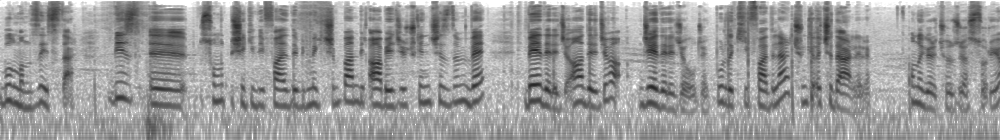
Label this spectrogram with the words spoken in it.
bulmanızı ister. Biz e, somut bir şekilde ifade edebilmek için ben bir ABC üçgeni çizdim ve B derece, A derece ve C derece olacak. Buradaki ifadeler çünkü açı değerleri. Ona göre çözeceğiz soruyu.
